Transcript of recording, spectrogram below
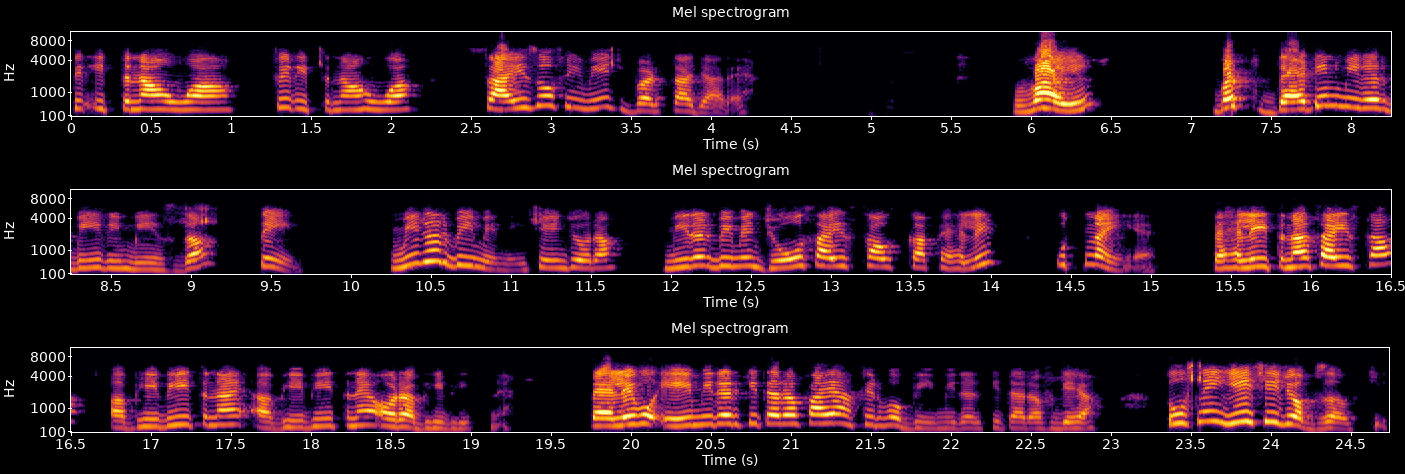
फिर इतना हुआ, फिर इतना हुआ साइज़ ऑफ़ इमेज बढ़ता जा रहा है। While but that in mirror B remains the same mirror B में नहीं चेंज हो रहा। मिरर बी में जो साइज़ था उसका पहले उतना ही है। पहले इतना साइज़ था, अभी भी इतना है, अभी भी इतना है और अभी भी इतना है। पहले वो ए मिरर की तरफ़ आया, फिर वो बी मिरर की तरफ़ गया। तो उसने ये चीज़ ऑब्ज़र्व की।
